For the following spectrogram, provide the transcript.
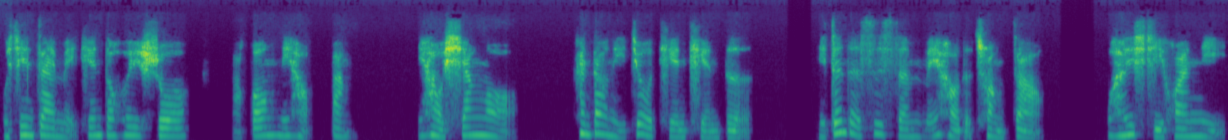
我现在每天都会说：“老公，你好棒，你好香哦。”看到你就甜甜的，你真的是神美好的创造，我很喜欢你，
